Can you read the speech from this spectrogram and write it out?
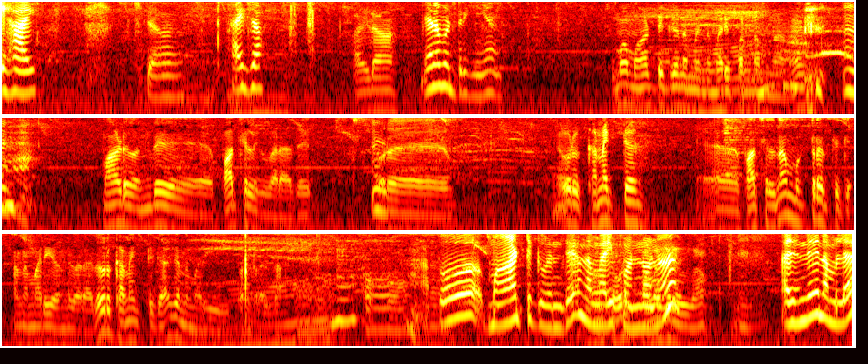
ஏ ஹாய் ஹாய் ஜா. ஐடா என்ன பண்ணிருக்கீங்க சும்மா மாட்டுக்கு நம்ம இந்த மாதிரி பண்ணோம்னா மாடு வந்து பாய்ச்சலுக்கு வராது. ஒரு ஒரு கனெக்டு பாய்ச்சல்னா முட்டுறதுக்கு அந்த மாதிரி வந்து வராது. ஒரு கனெக்ட்டுக்காக இந்த மாதிரி பண்ணுறது தான். அப்போது மாட்டுக்கு வந்து அந்த மாதிரி பண்ணோன்னா அது வந்து நம்மளை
